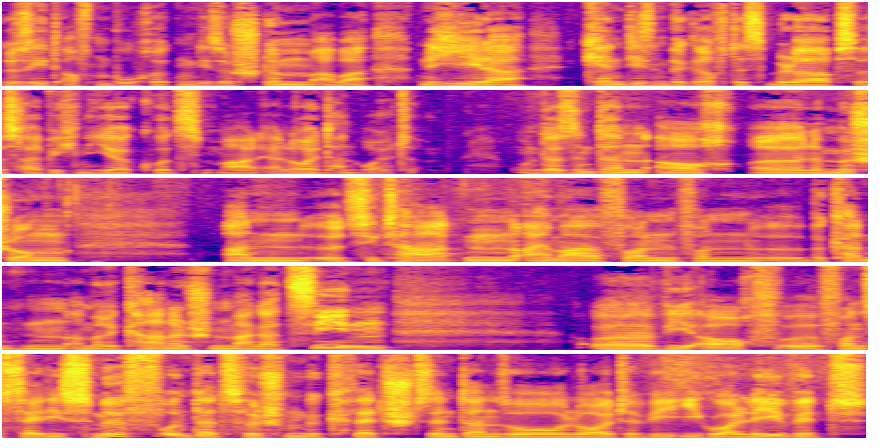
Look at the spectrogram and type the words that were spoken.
sieht auf dem Buchrücken diese Stimmen, aber nicht jeder kennt diesen Begriff des Blurbs, weshalb ich ihn hier kurz mal erläutern wollte. Und da sind dann auch äh, eine Mischung an äh, Zitaten, einmal von, von äh, bekannten amerikanischen Magazinen, äh, wie auch äh, von Sadie Smith und dazwischen gequetscht sind dann so Leute wie Igor Levit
